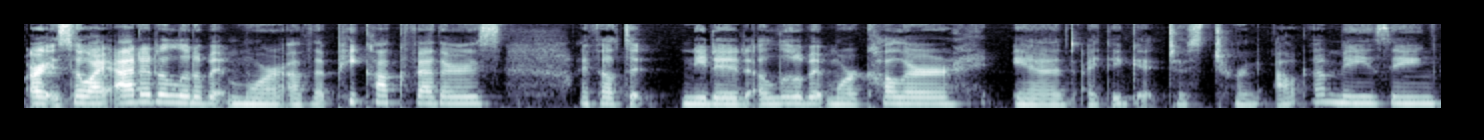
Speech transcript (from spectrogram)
All right, so I added a little bit more of the peacock feathers. I felt it needed a little bit more color and I think it just turned out amazing.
